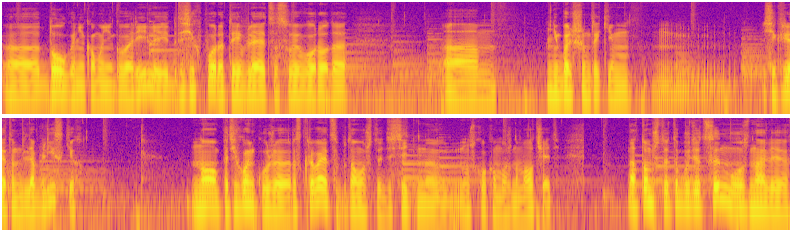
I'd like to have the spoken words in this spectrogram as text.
А, долго никому не говорили. И до сих пор это является своего рода небольшим таким секретом для близких. Но потихоньку уже раскрывается, потому что действительно, ну сколько можно молчать. О том, что это будет сын, мы узнали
